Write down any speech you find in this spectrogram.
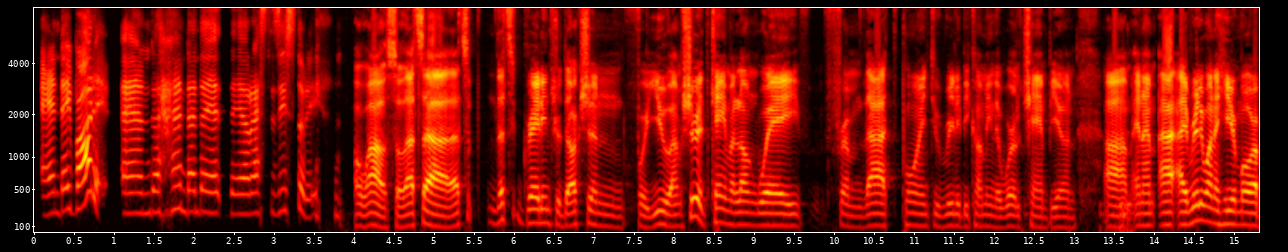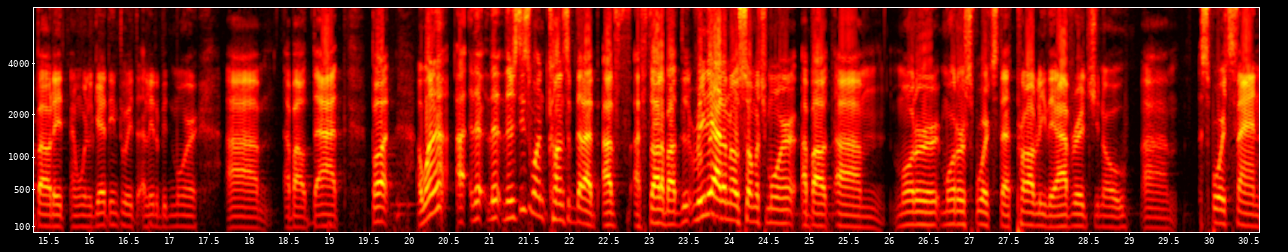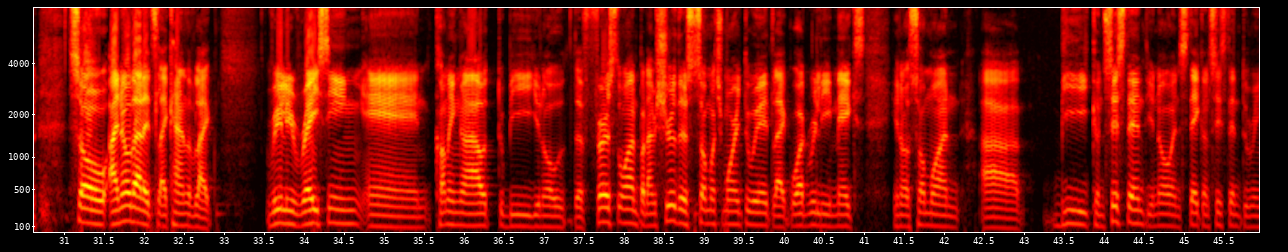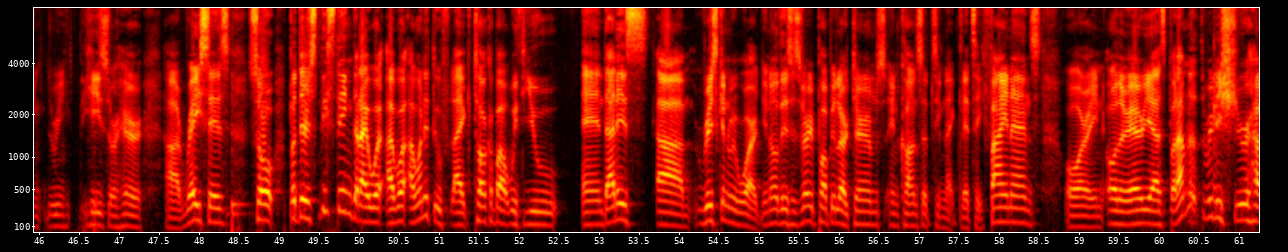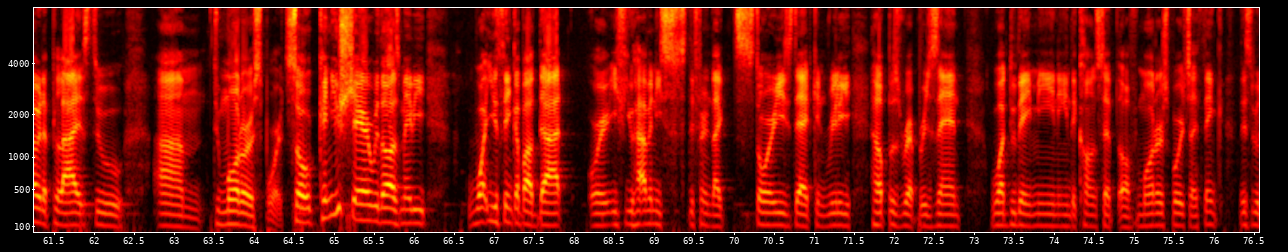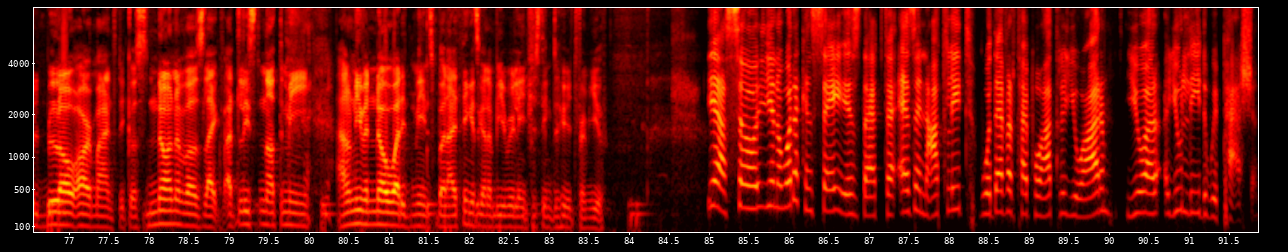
and they bought it and and then the, the rest is history oh wow so that's a that's a that's a great introduction for you i'm sure it came a long way from that point to really becoming the world champion. Um, and I'm, I, I really want to hear more about it, and we'll get into it a little bit more um, about that. But I want to. Uh, there, there's this one concept that I've, I've, I've thought about. Really, I don't know so much more about um, motor motorsports that probably the average, you know, um, sports fan. So I know that it's like kind of like really racing and coming out to be you know the first one but i'm sure there's so much more into it like what really makes you know someone uh, be consistent you know and stay consistent during during his or her uh, races. So but there's this thing that I, w- I, w- I wanted to like talk about with you and that is um, risk and reward. You know this is very popular terms and concepts in like let's say finance or in other areas but i'm not really sure how it applies to um, to motorsports. So, can you share with us maybe what you think about that, or if you have any different like stories that can really help us represent what do they mean in the concept of motorsports? I think this will blow our minds because none of us, like at least not me, I don't even know what it means, but I think it's gonna be really interesting to hear it from you. Yeah, so you know what I can say is that uh, as an athlete, whatever type of athlete you are, you are you lead with passion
